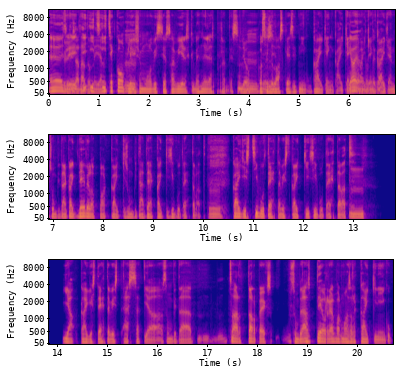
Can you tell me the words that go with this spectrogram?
Ee, Yli se- sadan tunnin itse, completion mm. mulla on vissi jossain 54 prosentissa. Joo. Mm, koska niin, se niin. laskee sitten niinku kaiken, kaiken, Joo, joo, kaiken, kai. kaiken. Sun pitää kaikki developaa kaikki, sun pitää tehdä kaikki sivutehtävät. Mm. Kaikista sivutehtävistä kaikki sivutehtävät. Mm. Ja kaikista tehtävistä ässät ja sun pitää saada tarpeeksi, sun pitää teoriaan varmaan saada kaikki niinku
